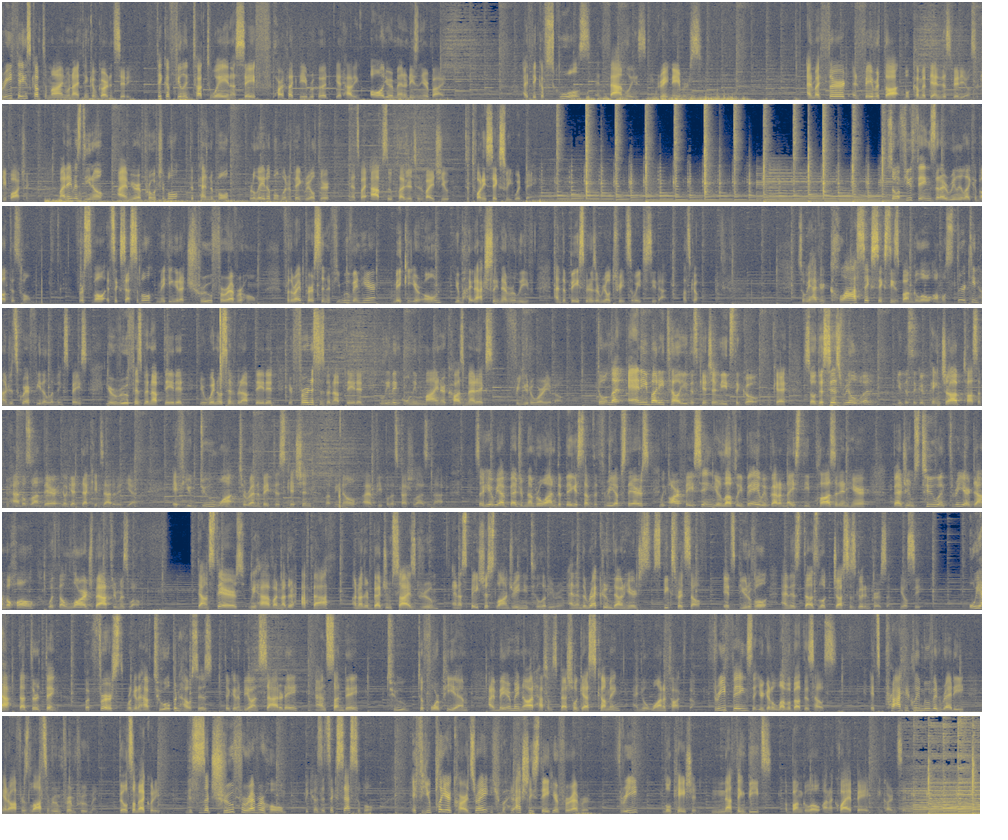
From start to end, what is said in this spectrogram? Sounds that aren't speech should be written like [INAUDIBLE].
Three things come to mind when I think of Garden City. Think of feeling tucked away in a safe, park-like neighborhood, yet having all your amenities nearby. I think of schools and families and great neighbors. And my third and favorite thought will come at the end of this video, so keep watching. My name is Dino. I am your approachable, dependable, relatable Winnipeg realtor, and it's my absolute pleasure to invite you to 26 Sweetwood Bay. So a few things that I really like about this home. First of all, it's accessible, making it a true forever home. For the right person, if you move in here, make it your own, you [LAUGHS] might actually never leave. And the basement is a real treat, so wait to see that. Let's go. So we have your classic 60s bungalow, almost 1,300 square feet of living space. Your roof has been updated, your windows have been updated, your furnace has been updated, leaving only minor cosmetics for you to worry about. Don't let anybody tell you this kitchen needs to go, okay? So this is real wood. You give this a good paint job, toss up some handles on there, you'll get decades out of it yet. If you do want to renovate this kitchen, let me know. I have people that specialize in that. So here we have bedroom number one, the biggest of the three upstairs. We are facing your lovely bay. We've got a nice deep closet in here. Bedrooms two and three are down the hall with a large bathroom as well. Downstairs, we have another half bath, another bedroom sized room, and a spacious laundry and utility room. And then the rec room down here just speaks for itself. It's beautiful, and this does look just as good in person. You'll see. Oh yeah, that third thing. But first, we're gonna have two open houses. They're gonna be on Saturday and Sunday, 2 to 4 p.m. I may or may not have some special guests coming, and you'll wanna talk to them. Three things that you're gonna love about this house. It's practically move-in ready. It offers lots of room for improvement. Build some equity. This is a true forever home because it's accessible. If you play your cards right, [LAUGHS] you might actually stay here forever. Three, location. Nothing beats a bungalow on a quiet bay in Garden City.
